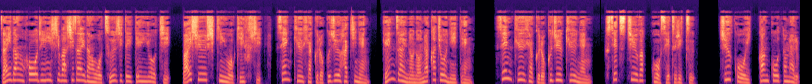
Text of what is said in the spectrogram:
財団法人石橋財団を通じて移転用地、買収資金を寄付し、1968年、現在の野中町に移転。1969年、不設中学校設立。中高一貫校となる。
